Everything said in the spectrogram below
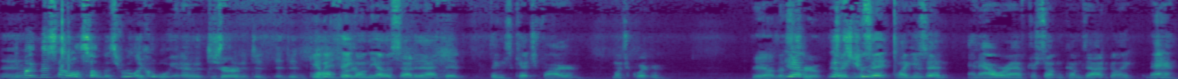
Yeah. you might miss out on something that's really cool. You know, it just Sure. it, did, it didn't. Yeah, but you think or- on the other side of that that things catch fire much quicker. yeah, that's Yeah. true. That's like true. you said, like you Yeah. said, an hour after something comes out, you're like, man,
